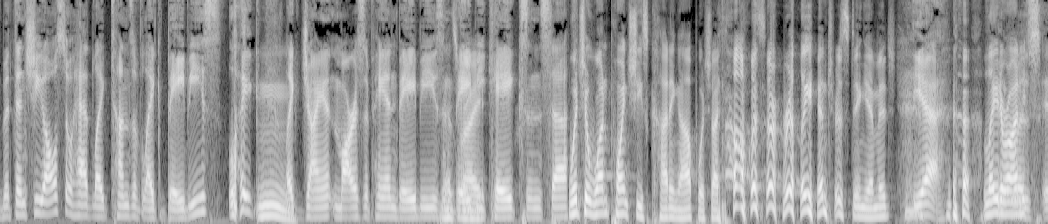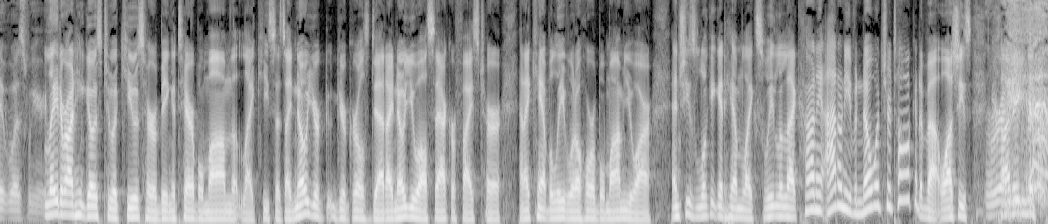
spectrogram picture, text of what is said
But then she also had like tons of like babies, like like giant marzipan babies and Mm. That's baby right. cakes and stuff. Which at one point she's cutting up, which I thought was a really interesting image. Yeah. Later it on, was, it was weird. later on, he goes to accuse her of being a terrible mom. That like he says, "I know your your girl's dead. I know you all sacrificed her, and I can't believe what a horrible mom you are." And she's looking at him like sweetly, like, "Honey, I don't even know what you're talking about." While she's cutting this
